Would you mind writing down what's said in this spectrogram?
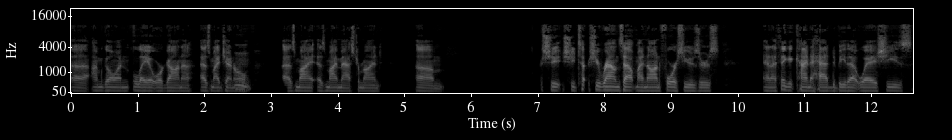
uh, I'm going Leia Organa as my general, Mm. as my as my mastermind. Um, she she t- she rounds out my non force users, and I think it kind of had to be that way. She's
